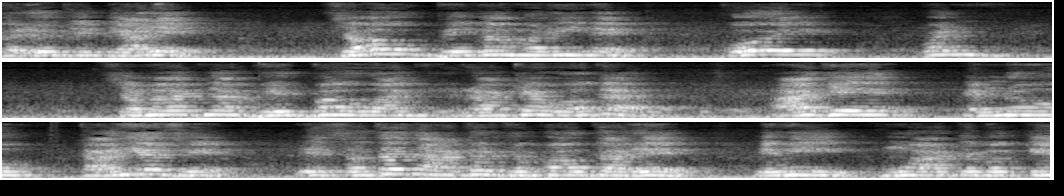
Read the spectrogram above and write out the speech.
કર્યો છે. ત્યારે સૌ ભેગા મળીને કોઈ પણ સમાજના ભેદભાવ રાખ્યા વગર આજે એમનું કાર્ય છે, એ સતત આગળ ધપાવતા રહે. એવી હું આ તબક્કે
